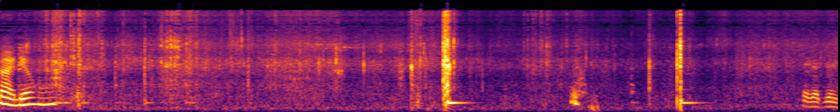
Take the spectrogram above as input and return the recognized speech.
หลายๆเดียวของมันในแบบนึง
